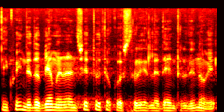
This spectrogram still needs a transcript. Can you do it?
E quindi dobbiamo innanzitutto costruirla dentro di noi.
